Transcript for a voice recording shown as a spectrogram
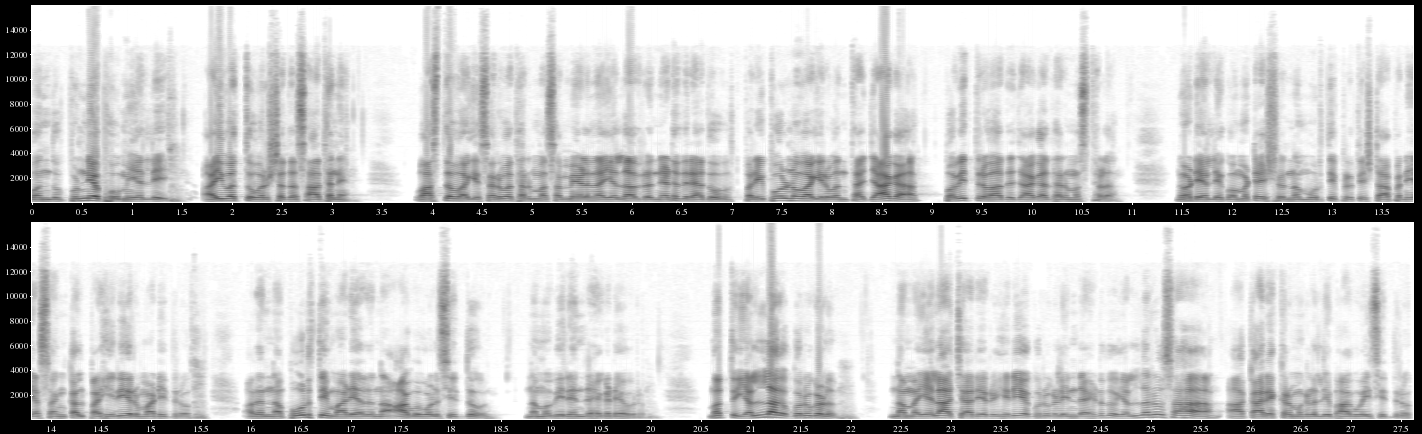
ಒಂದು ಪುಣ್ಯಭೂಮಿಯಲ್ಲಿ ಐವತ್ತು ವರ್ಷದ ಸಾಧನೆ. ವಾಸ್ತವವಾಗಿ ಸರ್ವಧರ್ಮ ಸಮ್ಮೇಳನ ಎಲ್ಲಾದರೂ ನಡೆದರೆ ಅದು ಪರಿಪೂರ್ಣವಾಗಿರುವಂಥ ಜಾಗ, ಪವಿತ್ರವಾದ ಜಾಗ ಧರ್ಮಸ್ಥಳ. ನೋಡಿ, ಅಲ್ಲಿ ಗೊಮ್ಮಟೇಶ್ವರನ ಮೂರ್ತಿ ಪ್ರತಿಷ್ಠಾಪನೆಯ ಸಂಕಲ್ಪ ಹಿರಿಯರು ಮಾಡಿದರು. ಅದನ್ನು ಪೂರ್ತಿ ಮಾಡಿ ಅದನ್ನು ಆಗುಗೊಳಿಸಿದ್ದು ನಮ್ಮ ವೀರೇಂದ್ರ ಹೆಗಡೆಯವರು ಮತ್ತು ಎಲ್ಲ ಗುರುಗಳು ನಮ್ಮ ಏಲಾಚಾರ್ಯರು, ಹಿರಿಯ ಗುರುಗಳಿಂದ ಹಿಡಿದು ಎಲ್ಲರೂ ಸಹ ಆ ಕಾರ್ಯಕ್ರಮಗಳಲ್ಲಿ ಭಾಗವಹಿಸಿದ್ರು.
